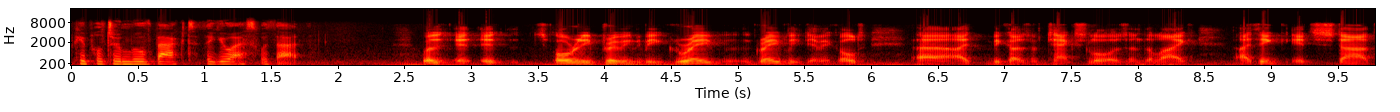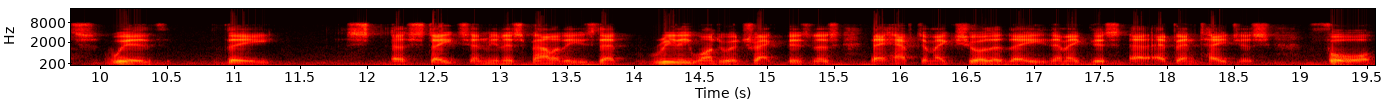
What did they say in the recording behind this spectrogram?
people to move back to the U.S. with that? Well, it, it's already proving to be grave, gravely difficult uh, because of tax laws and the like. I think it starts with the uh, states and municipalities that really want to attract business, they have to make sure that they, they make this uh, advantageous for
